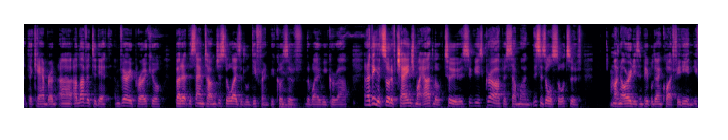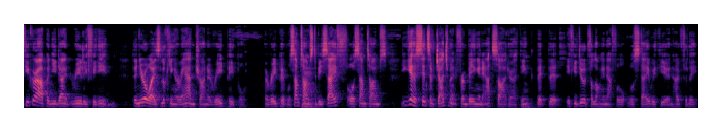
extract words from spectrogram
the Canberra. Uh, I love it to death. I'm very parochial, but at the same time, just always a little different because of the way we grew up. And I think it's sort of changed my outlook too. Is if you grow up as someone, this is all sorts of minorities and people don't quite fit in. If you grow up and you don't really fit in, then you're always looking around trying to read people or read people, sometimes to be safe or sometimes you get a sense of judgment from being an outsider. I think that, that if you do it for long enough, will will stay with you and hopefully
